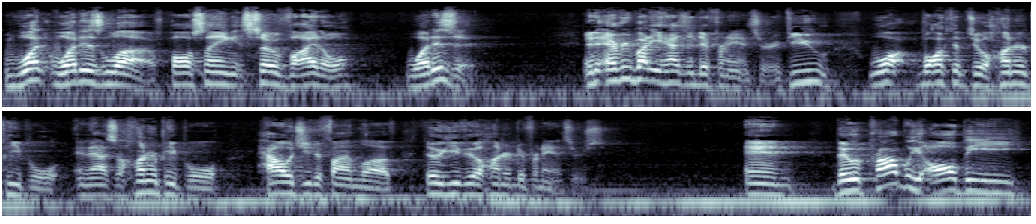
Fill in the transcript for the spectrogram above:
What, what is love? Paul's saying it's so vital. What is it? And everybody has a different answer. If you walk, walked up to 100 people and asked 100 people, how would you define love? They would give you 100 different answers. And they would probably all be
